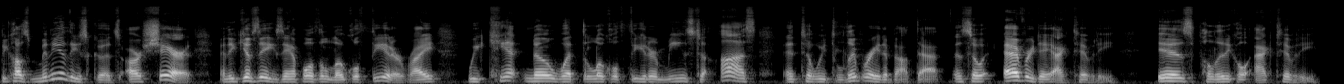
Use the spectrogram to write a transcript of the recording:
Because many of these goods are shared. And he gives the example of the local theater, right? We can't know what the local theater means to us until we deliberate about that. And so everyday activity is political activity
